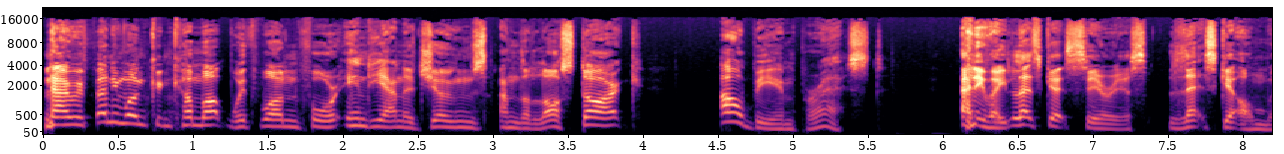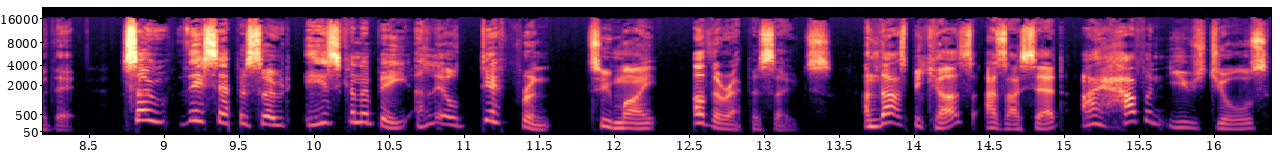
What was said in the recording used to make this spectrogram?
Now, if anyone can come up with one for Indiana Jones and the Lost Ark, I'll be impressed. Anyway, let's get serious. Let's get on with it. So, this episode is going to be a little different to my other episodes. And that's because, as I said, I haven't used JAWS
